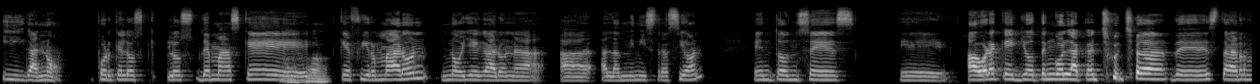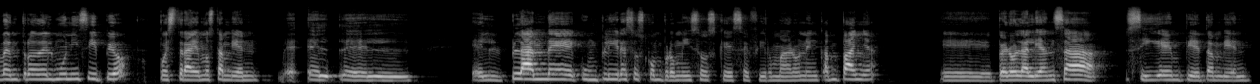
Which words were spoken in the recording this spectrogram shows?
y ganó, porque los, los demás que, que firmaron no llegaron a, a- a la administración. Entonces, Eh, ahora que yo tengo la cachucha de estar dentro del municipio, pues traemos también el, el, el plan de cumplir esos compromisos que se firmaron en campaña, eh, pero la alianza sigue en pie también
